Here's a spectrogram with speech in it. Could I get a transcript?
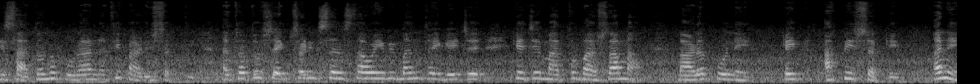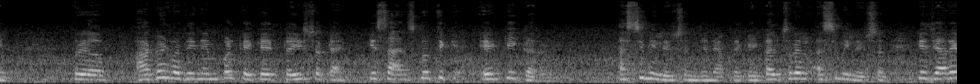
એ સાધનો પૂરા નથી પાડી શકતી. અથવા તો શૈક્ષણિક સંસ્થાઓ એવી બંધ થઈ ગઈ છે કે જે માતૃભાષામાં બાળકોને કંઈક આપી શકે. અને આગળ વધીને એમ પણ કંઈ કંઈ કહી શકાય કે સાંસ્કૃતિક એકીકરણ અસિમિલેશન જેને આપણે કહીએ કલ્ચરલ અસિમિલેશન કે જ્યારે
